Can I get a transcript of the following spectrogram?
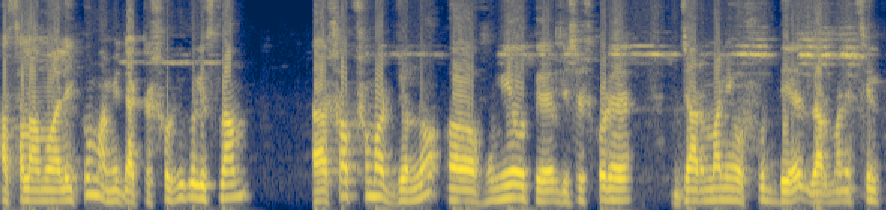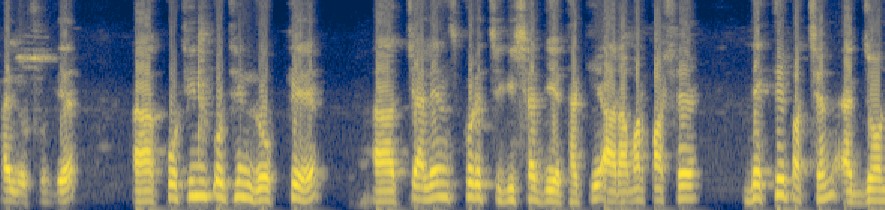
আসসালামু আলাইকুম, আমি ডাক্তার শফিকুল ইসলাম। সব সময়ের জন্য হোমিওতে, বিশেষ করে জার্মানি ওষুধ দিয়ে, জার্মানি সিলফাইল ওষুধ দিয়ে কঠিন কঠিন রোগকে চ্যালেঞ্জ করে চিকিৎসা দিয়ে থাকি। আর আমার পাশে দেখতেই পাচ্ছেন একজন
